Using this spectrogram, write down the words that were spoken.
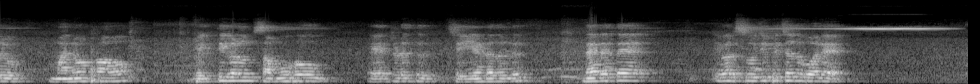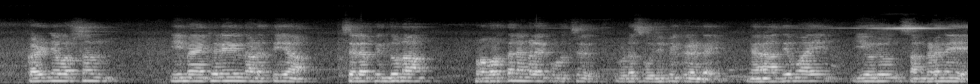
ഒരു മനോഭാവം വ്യക്തികളും സമൂഹവും ഏറ്റെടുത്ത് ചെയ്യേണ്ടതുണ്ട്. നേരത്തെ ഇവർ സൂചിപ്പിച്ചതുപോലെ കഴിഞ്ഞ വർഷം ഈ മേഖലയിൽ നടത്തിയ ചില പിന്തുണ പ്രവർത്തനങ്ങളെക്കുറിച്ച് ഇവിടെ സൂചിപ്പിക്കുകയുണ്ടായി. ഞാൻ ആദ്യമായി ഈ ഒരു സംഘടനയെ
